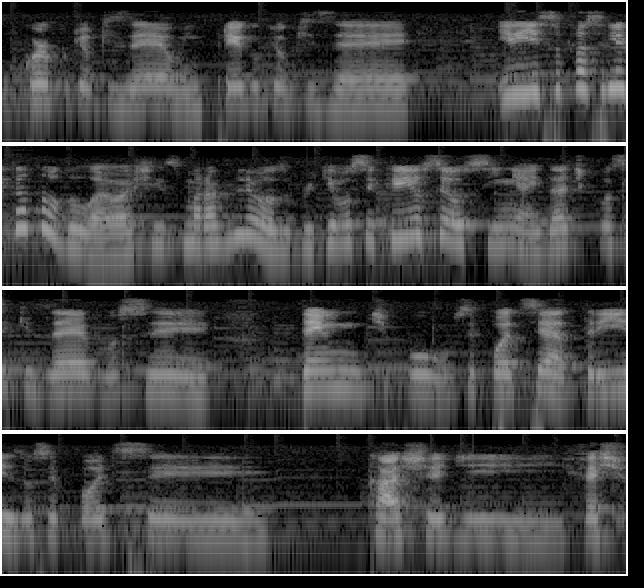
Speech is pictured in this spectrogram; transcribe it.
o corpo que eu quiser, o emprego que eu quiser. E isso facilita tudo lá, eu acho isso maravilhoso, porque você cria o seu sim, a idade que você quiser, você tem, tipo, você pode ser atriz, você pode ser caixa de fast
